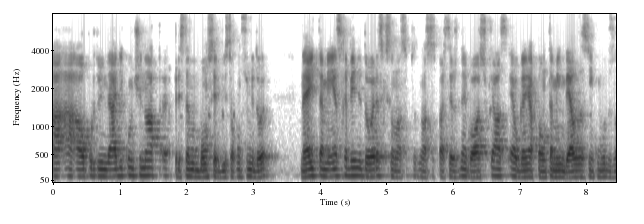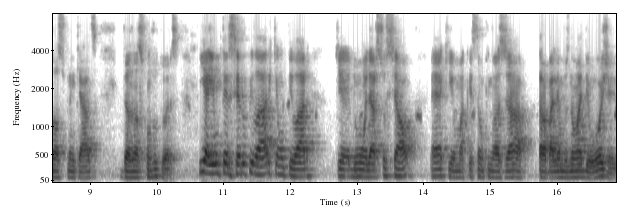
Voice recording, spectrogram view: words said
à, à, à oportunidade de continuar prestando um bom serviço ao consumidor né? E também as revendedoras, que são nossos, nossos parceiros de negócio, que elas, é o ganha-pão também delas, assim como dos nossos franqueados e das nossas consultoras. E aí um terceiro pilar, que é um pilar que é de um olhar social, é, que é uma questão que nós já trabalhamos, não é de hoje,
